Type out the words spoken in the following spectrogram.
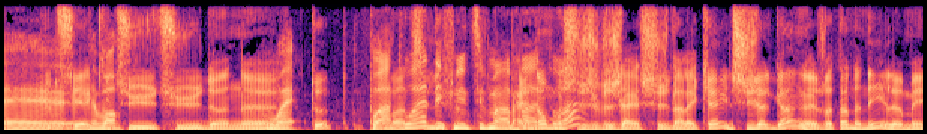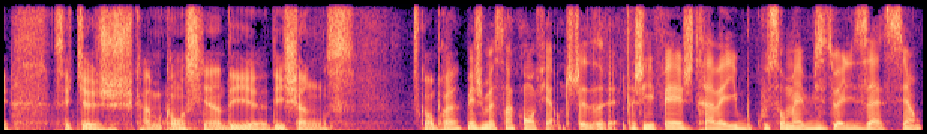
euh, tu sais à qui tu, donnes tout? Pas à toi, définitivement ben pas non, à toi. moi, je, suis dans l'accueil. Si je le gagne, je vais t'en donner, là, mais c'est que je suis quand même conscient des, des chances. Tu comprends? Mais je me sens confiante, je te dirais. J'ai fait, j'ai travaillé beaucoup sur ma visualisation.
